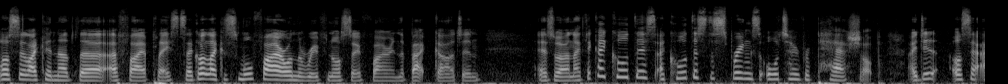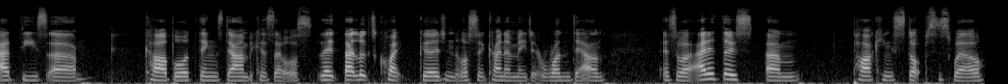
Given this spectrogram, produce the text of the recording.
also like another a fireplace because I got like a small fire on the roof and also fire in the back garden as well. And I think I called this I called this the Springs Auto Repair Shop. I did also add these uh, cardboard things down because that was that, that looked quite good and also kind of made it run down as well. I added those um, parking stops as well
